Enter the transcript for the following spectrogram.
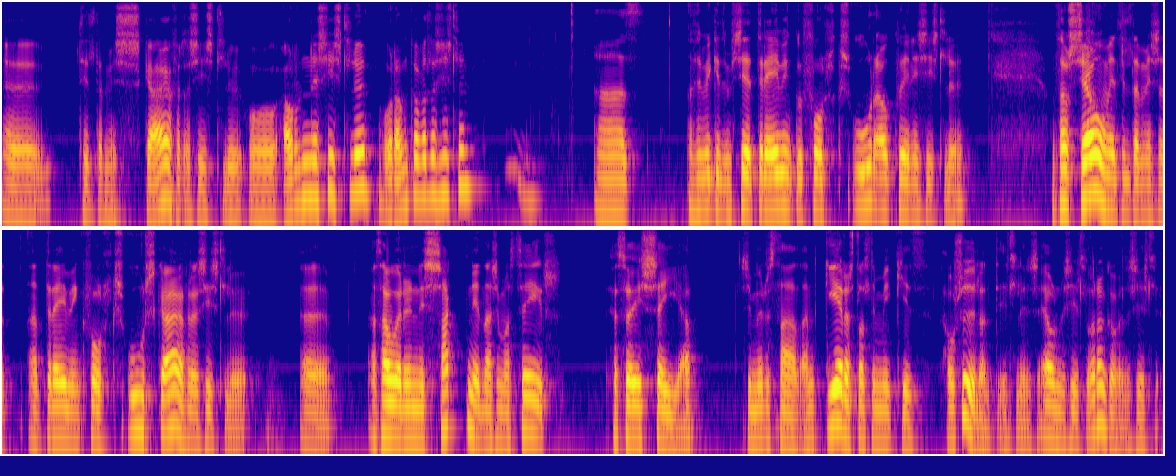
uh, til dæmis Skagafærðarsýslu og Árnesýslu og Rangavallarsýslu Mm. að, að þegar við getum séð dreifingu fólks úr ákveðinni síslu og þá sjáum við til dæmis að, að dreifing fólks úr Skagafærðarsýslu uh, að þá er henni sagnirna sem að þeir að þau segja sem eru þaðan gerast alltaf mikið á Suðurlandi, Árnisíslu og Rangafæðarsíslu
